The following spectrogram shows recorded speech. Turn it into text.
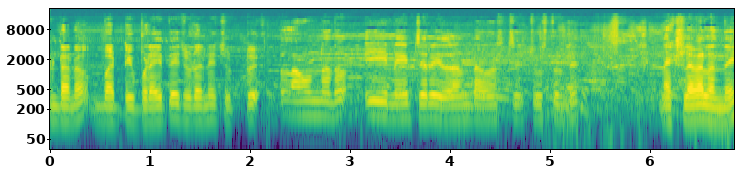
ఉంటాను. బట్ ఇప్పుడైతే చూడండి చుట్టూ ఎలా ఉన్నదో ఈ నేచర్ ఇదంతా వస్తే చూస్తుంటే నెక్స్ట్ లెవెల్ ఉంది.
